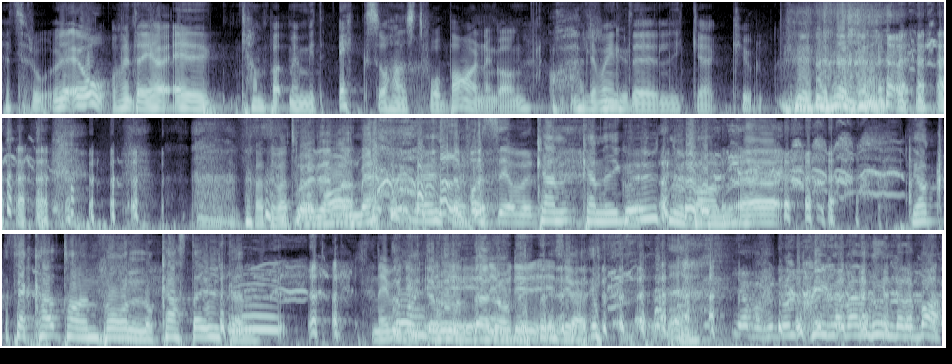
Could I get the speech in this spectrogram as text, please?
jag tror... Jo, vänta. Jag har eh, campat med mitt ex och hans två barn en gång. Men det var inte lika kul. För att det var två barn med. Kan, kan ni gå ut nu barn? Jag, så jag kan ta en boll och kasta ut den. Nej, men det, är hundar, det, Just det. det, Jag bara, förstår inte skillnaden mellan hundar och barn.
